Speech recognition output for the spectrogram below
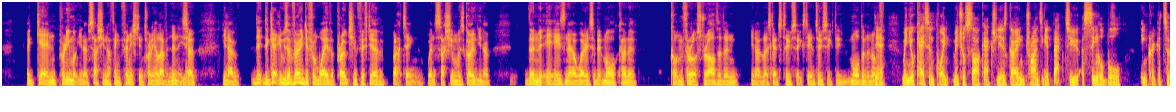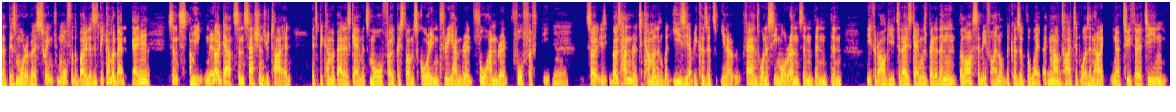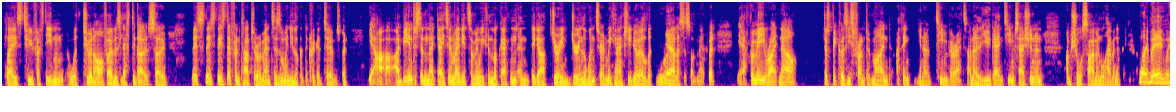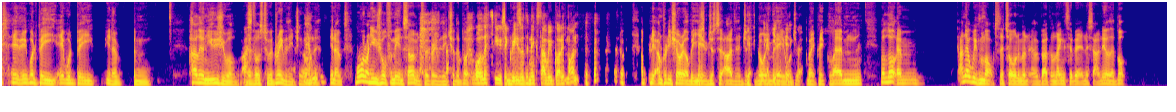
Again, pretty much, you know, Sachin I think finished in 2011, didn't he? Yeah. So, you know, the, the get it was a very different way of approaching 50 over batting when Sachin was going, you know, than it is now, where it's a bit more kind of cut and thrust rather than you know let's get to 260 and 260 more than enough. Yeah, I mean your case in point, Mitchell Starc actually is going trying to get back to a single ball in cricket so that there's more reverse swing for more for the bowlers. It's become a bad game mm. since I mean yeah. no doubt since Sachin's retired. It's become a batter's game. It's more focused on scoring 300, 400, 450. Yeah. So those hundreds come a little bit easier because it's you know fans want to see more runs than than than you could argue today's game was better than the last semi final because of the way that mm. how tight it was and how you know two thirteen plays two fifteen with two and a half overs left to go. So there's there's there's different types of romanticism when you look at the cricket terms, but. Yeah, I, would be interested in that data, and maybe it's something we can look at and, and, dig up during during the winter, and we can actually do a little bit more yeah. analysis on that. But yeah, for me right now, just because he's front of mind, I think you know Team Virat. I know that you gain Team Sachin, and I'm sure Simon will have an opinion well, it, it, it, would be it would be you know um, highly unusual of us to agree with each other. Yeah. You know, more unusual for me and Simon to agree with each other. But well, let's see who agrees with the next time we've got him on. I'm pretty I'm pretty sure it'll be you, just to either just yeah, annoy yeah, me or just make people. Um, but look, um, I know we've mocked the tournament about the length of it and this that, and the other, but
